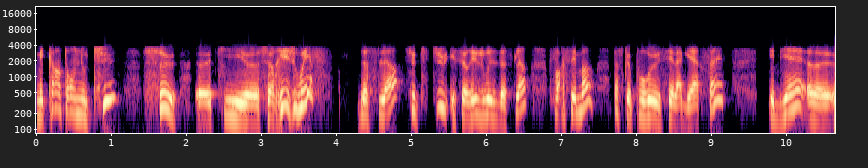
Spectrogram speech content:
Mais quand on nous tue, ceux euh, qui euh, se réjouissent de cela, ceux qui tuent et se réjouissent de cela, forcément, parce que pour eux, c'est la guerre sainte, eh bien, euh,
